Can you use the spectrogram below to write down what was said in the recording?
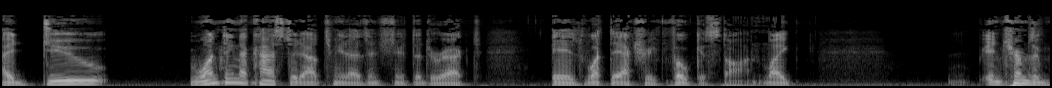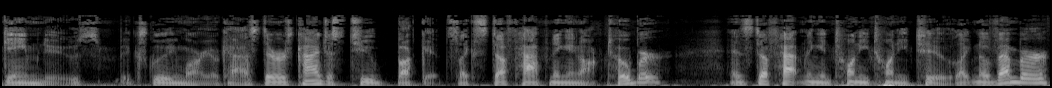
I do. One thing that kind of stood out to me that was interesting with the direct is what they actually focused on. Like in terms of game news, excluding Mario Cast, there's kind of just two buckets, like stuff happening in October and stuff happening in 2022. Like November,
